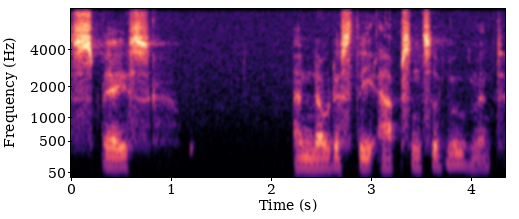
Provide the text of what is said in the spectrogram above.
space and notice the absence of movement.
